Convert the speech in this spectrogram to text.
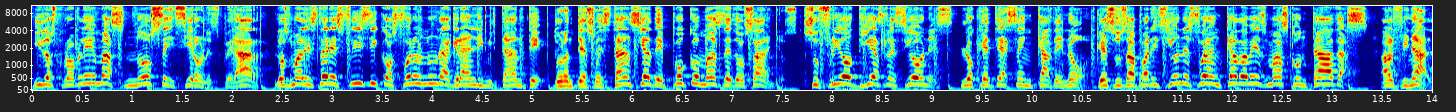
y los problemas no se hicieron esperar. Los malestares físicos fueron una gran limitante. Durante su estancia de poco más de dos años, sufrió 10 lesiones, lo que desencadenó que sus apariciones fueran cada vez más contadas. Al final,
